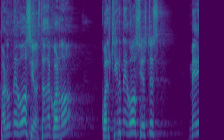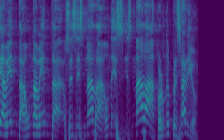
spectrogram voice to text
para un negocio, ¿estás de acuerdo? Cualquier negocio, esto es media venta, una venta, o sea, es, nada, es, es nada para un empresario.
